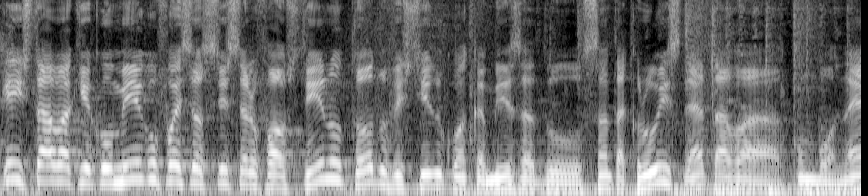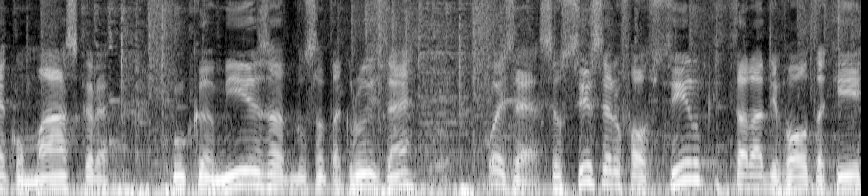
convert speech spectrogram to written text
Quem estava aqui comigo foi seu Cícero Faustino, todo vestido com a camisa do Santa Cruz, né? Tava com boné, com máscara, com camisa do Santa Cruz, né? Pois é, seu Cícero Faustino, que estará de volta aqui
